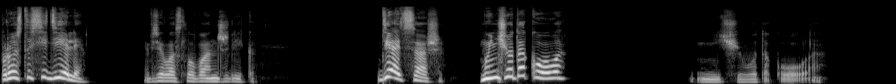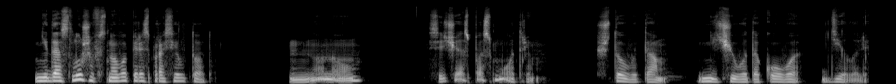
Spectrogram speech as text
«Просто сидели», — взяла слово Анжелика. «Дядь Саша, мы ничего такого». «Ничего такого?» Не дослушав, снова переспросил тот. «Ну-ну, сейчас посмотрим, что вы там ничего такого делали».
